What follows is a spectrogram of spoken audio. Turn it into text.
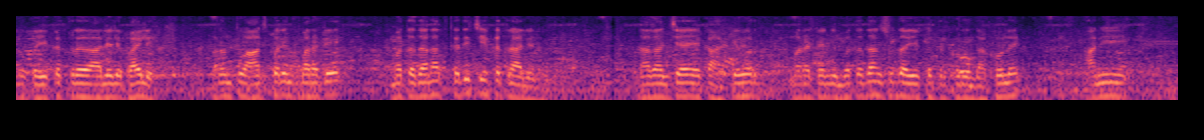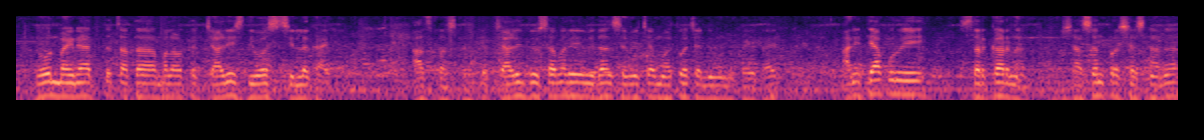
लोक एकत्र आलेले पाहिले परंतु आजपर्यंत मराठे मतदानात कधीच एकत्र आले नव्हते. दादांच्या एका हाकेवर मराठ्यांनी मतदानसुद्धा एकत्र करून दाखवलं आहे आणि दोन महिन्यातच आता मला वाटतं चाळीस दिवस शिल्लक आहेत. आजपासून. त्या चाळीस दिवसामध्ये विधानसभेच्या महत्त्वाच्या निवडणुका येत आहेत. आणि त्यापूर्वी सरकारनं शासन प्रशासनानं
